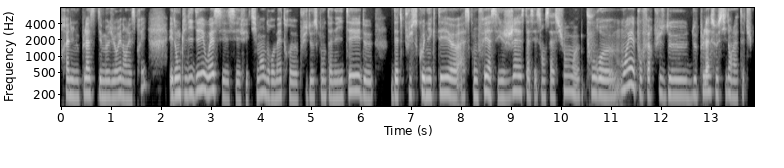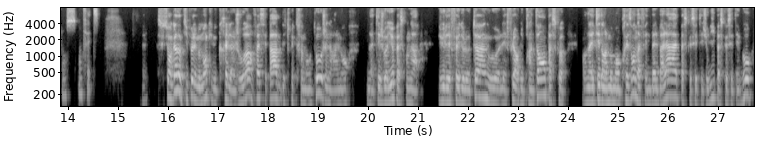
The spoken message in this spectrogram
prennent une place démesurée dans l'esprit. Et donc l'idée, ouais, c'est effectivement de remettre plus de spontanéité, de d'être plus connecté à ce qu'on fait, à ses gestes, à ses sensations, pour, ouais, pour faire plus de, de place aussi dans la tête, je pense, en fait. Si on regarde un petit peu les moments qui nous créent de la joie, en fait, c'est pas des trucs très mentaux, généralement. On a été joyeux parce qu'on a vu les feuilles de l'automne ou les fleurs du printemps, parce qu'on a été dans le moment présent, on a fait une belle balade, parce que c'était joli, parce que c'était beau.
